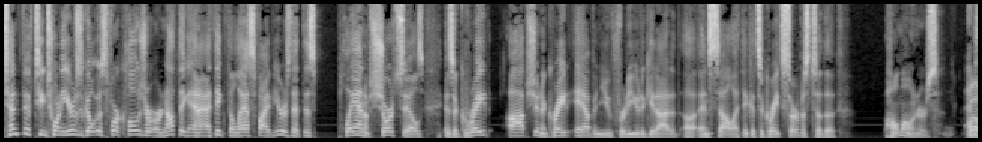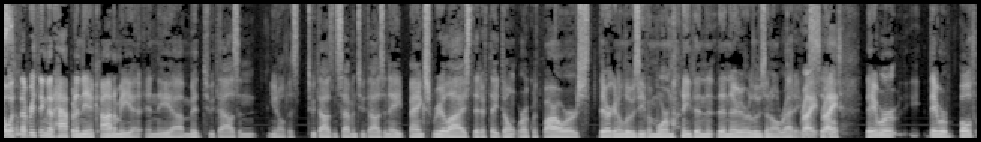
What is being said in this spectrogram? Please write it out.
10, 15, 20 years ago, it was foreclosure or nothing. And I think the last five years that this plan of short sales is a great option, a great avenue for you to get out of, uh, and sell. I think it's a great service to the homeowners. Well, with everything that happened in the economy in the uh, mid 2000, you know, this 2007, 2008, banks realized that if they don't work with borrowers, they're going to lose even more money than than they were losing already. Right, so right. They were they were both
